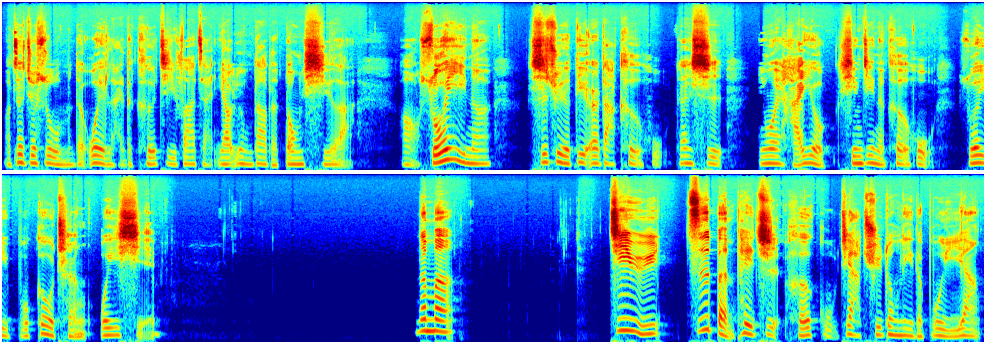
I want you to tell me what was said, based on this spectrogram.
啊，这就是我们的未来的科技发展要用到的东西啦。啊，所以呢，失去了第二大客户，但是。因为还有新进的客户，所以不构成威胁。那么，基于资本配置和股价驱动力的不一样，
